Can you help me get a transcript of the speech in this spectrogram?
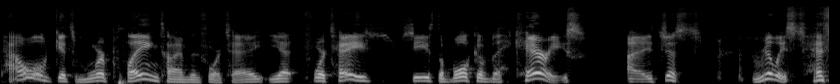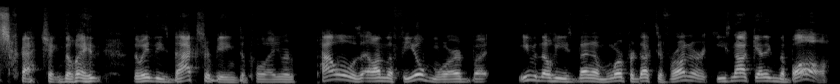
Powell gets more playing time than Forte, yet Forte sees the bulk of the carries. Uh, it's just really head scratching the way the way these backs are being deployed. Where Powell is on the field more, but even though he's been a more productive runner, he's not getting the ball.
